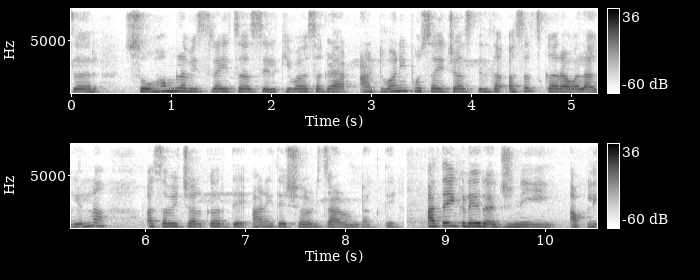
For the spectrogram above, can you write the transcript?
जर सोहमला विसरायचं असेल किंवा सगळ्या आठवणी पुसायच्या असतील तर असंच करावं लागेल ना? असा विचार करते आणि ते शर्ट चाळून टाकते. आता इकडे रजनी आपली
